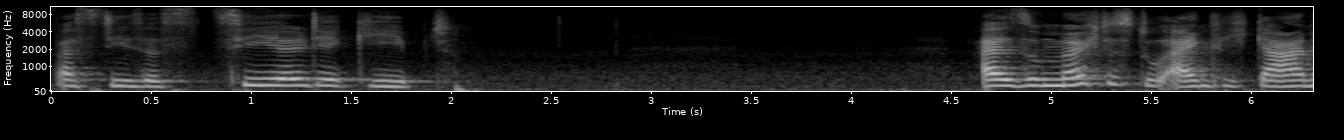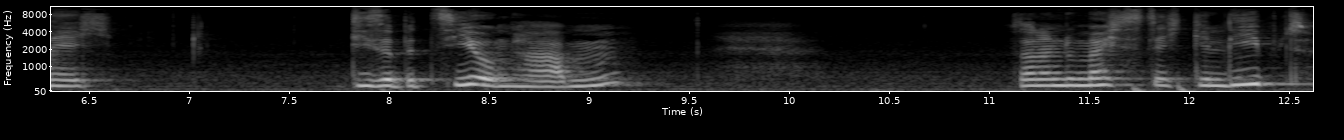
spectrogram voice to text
was dieses Ziel dir gibt. Also möchtest du eigentlich gar nicht diese Beziehung haben, sondern du möchtest dich geliebt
